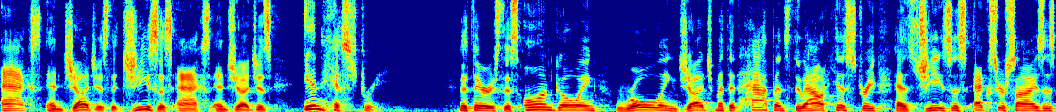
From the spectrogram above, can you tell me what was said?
acts and judges, that Jesus acts and judges in history. That there is this ongoing, rolling judgment that happens throughout history as Jesus exercises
